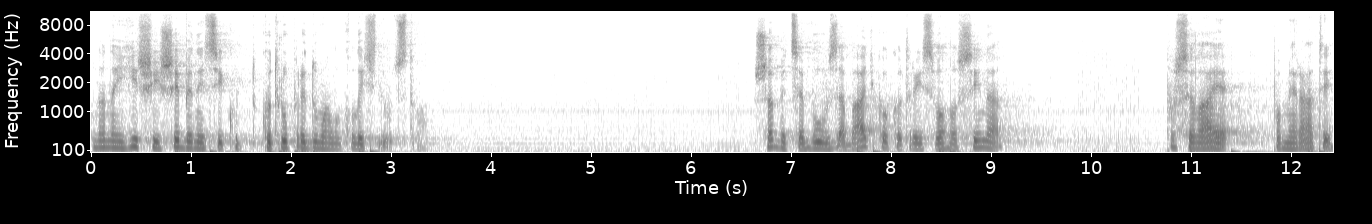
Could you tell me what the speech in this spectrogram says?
на найгіршій шибениці, котру придумало колись людство. Що би це був за батько, котрий свого сина посилає помирати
